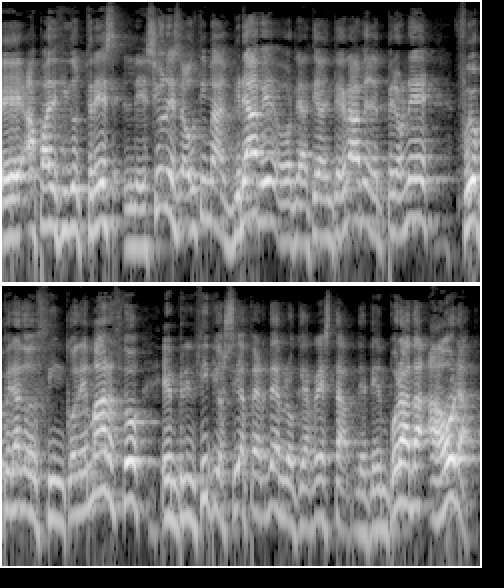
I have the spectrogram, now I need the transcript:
eh, ha padecido tres lesiones. La última grave o relativamente grave en el peroné fue operado el 5 de marzo. En principio se iba a perder lo que resta de temporada. Ahora,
